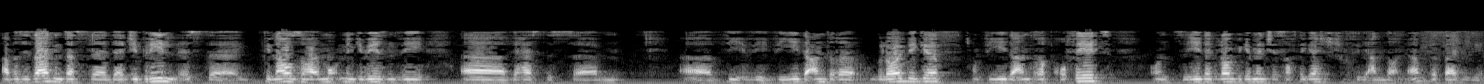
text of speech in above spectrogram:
Aber sie sagen, dass äh, der Jibril ist äh, genauso Mu'min gewesen wie, äh, wie heißt es, ähm, äh, wie, wie, wie jeder andere Gläubige und wie jeder andere Prophet und jeder gläubige Mensch ist auf der gleichen Stufe wie die anderen. Ja? Das sagen sie.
